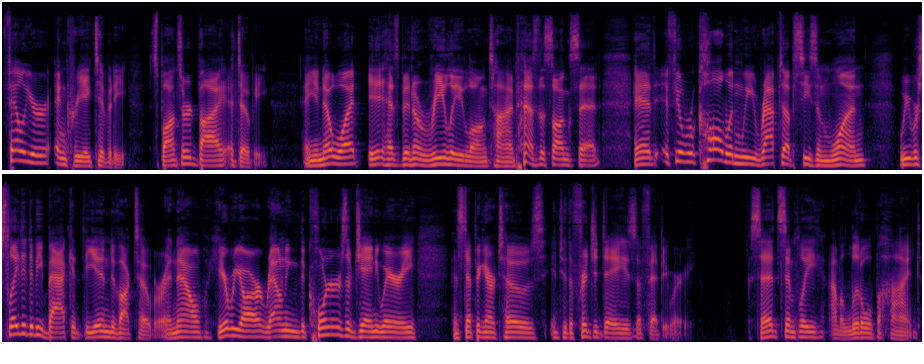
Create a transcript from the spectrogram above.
failure, and creativity, sponsored by Adobe. And you know what? It has been a really long time, as the song said. And if you'll recall, when we wrapped up season one, we were slated to be back at the end of October. And now here we are, rounding the corners of January and stepping our toes into the frigid days of February. Said simply, I'm a little behind.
